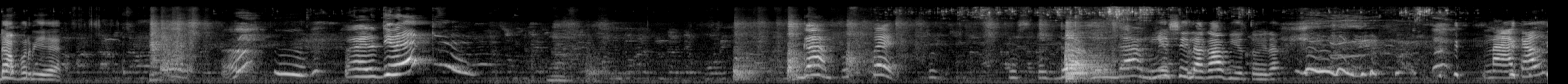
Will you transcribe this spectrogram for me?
डाबरी आहे. मिशीला गाभ येतोय ना नाकाल.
